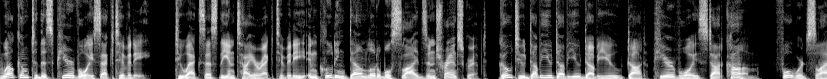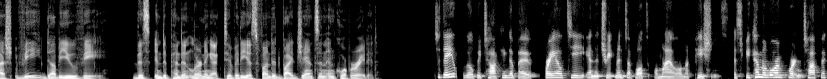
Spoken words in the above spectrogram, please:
Welcome to this Peer Voice activity. To access the entire activity, including downloadable slides and transcript, go to www.peervoice.com forward slash VWV. This independent learning activity is funded by Janssen Incorporated. Today, we'll be talking about frailty and the treatment of multiple myeloma patients. It's become a more important topic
